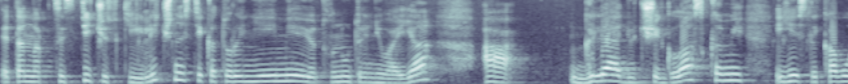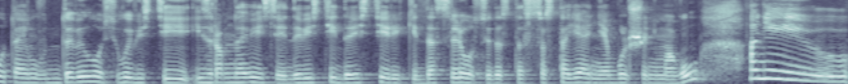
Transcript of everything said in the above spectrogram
это нарциссические личности, которые не имеют внутреннего «я», а глядячи глазками, и если кого-то им довелось вывести из равновесия, довести до истерики, до слез и до состояния «больше не могу», они э,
